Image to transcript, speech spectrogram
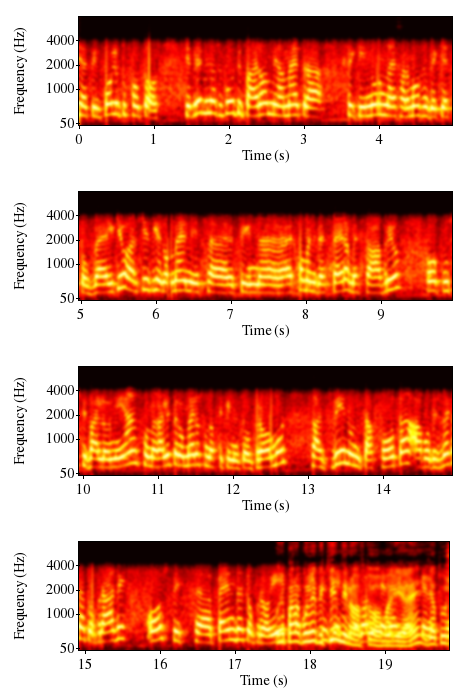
για την πόλη του φωτός. Και πρέπει να σου πω ότι παρόμοια μέτρα ξεκινούν να εφαρμόζονται και στο Βέλγιο, αρχής γενομένης ε, την ε, ερχόμενη Δευτέρα μεθαύριο, όπου στη Βαλονία, στο μεγαλύτερο μέρος των αυτοκινητοδρόμων, θα σβήνουν τα φώτα από τις 10 το βράδυ ως τις 5 ε, το πρωί. Είναι πάρα πολύ επικίνδυνο αυτό, Μαρία, ε, για τους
